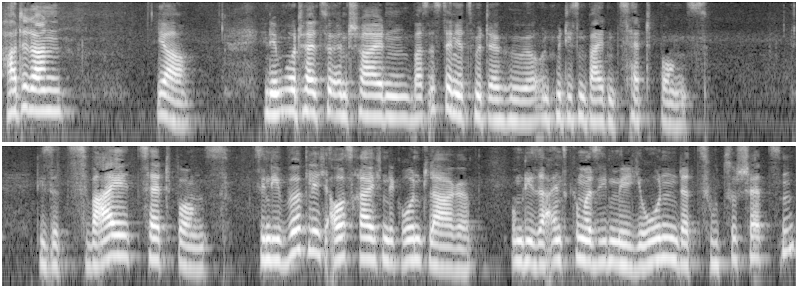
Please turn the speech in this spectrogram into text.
hatte dann ja, in dem Urteil zu entscheiden, was ist denn jetzt mit der Höhe und mit diesen beiden Z-Bonds. Diese zwei Z-Bonds, sind die wirklich ausreichende Grundlage, um diese 1,7 Millionen dazu zu schätzen?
